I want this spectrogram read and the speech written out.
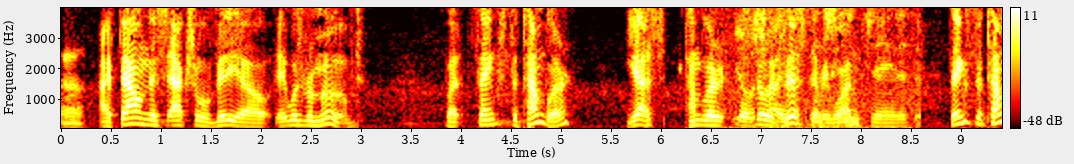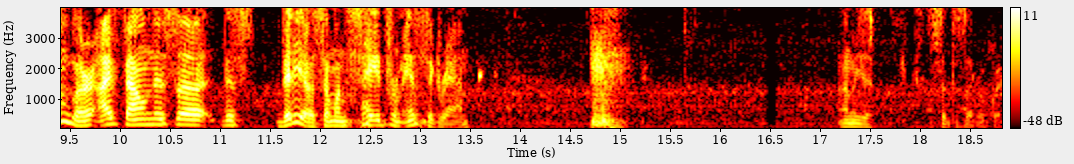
Ah, I found this actual video. It was removed, but thanks to Tumblr, yes, Tumblr Yo, still exists. Everyone, seeing Today that the- thanks to Tumblr, I found this uh, this video someone saved from Instagram. Let me just set this up real quick.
